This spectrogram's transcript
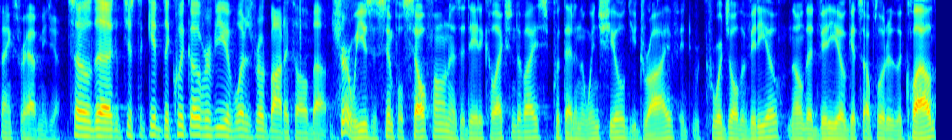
Thanks for having me, Jeff. So the, just to give the quick overview of what is Roadbotics all about. Sure, we use a simple cell phone as a data collection device. You put that in the windshield, you drive, it records all the video, and all that video gets uploaded to the cloud,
